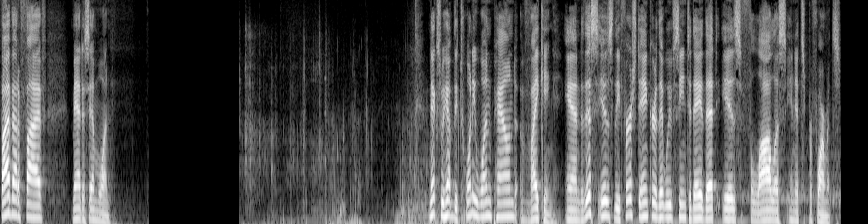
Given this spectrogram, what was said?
5 out of 5 Mantis M1. Next, we have the 21 pound Viking, and this is the first anchor that we've seen today that is flawless in its performance.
